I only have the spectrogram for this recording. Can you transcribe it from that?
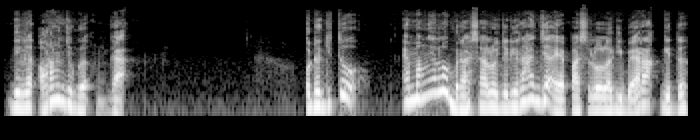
Dilihat orang juga enggak. Udah gitu, emangnya lo berasa lo jadi raja ya pas lo lagi berak gitu?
